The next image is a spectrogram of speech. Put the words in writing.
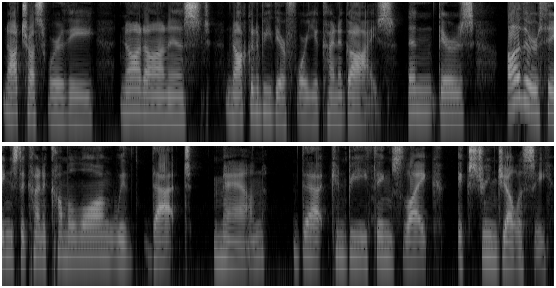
not trustworthy, not honest, not going to be there for you kind of guys. Then there's other things that kind of come along with that man that can be things like extreme jealousy,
